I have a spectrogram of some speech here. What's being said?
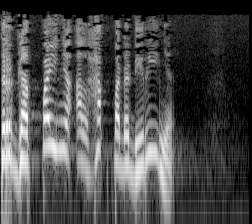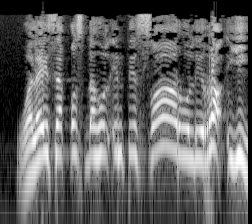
tergapainya al-haq pada dirinya. Walaysa qasdahul intisaru li ra'yi.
